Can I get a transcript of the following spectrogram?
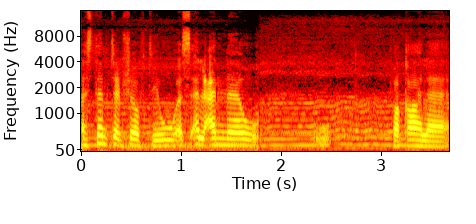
أستمتع بشوفتي وأسأل عنه و... فقال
